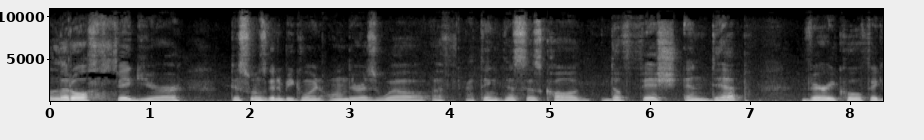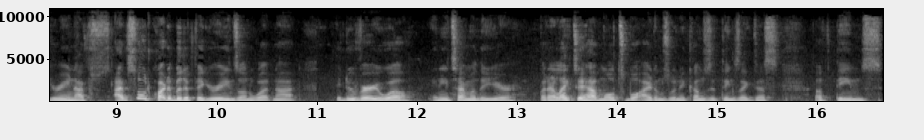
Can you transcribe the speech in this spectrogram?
little figure. This one's going to be going on there as well. I think this is called the Fish and Dip. Very cool figurine. I've, I've sold quite a bit of figurines on whatnot. They do very well any time of the year. But I like to have multiple items when it comes to things like this of themes.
